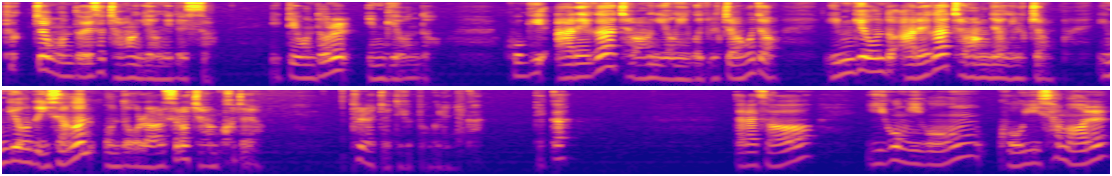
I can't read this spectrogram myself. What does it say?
특정 온도에서 저항이 0이 됐어. 이때 온도를 임계온도. 거기 아래가 저항이 0인 거죠. 일정한 거죠. 임계온도 아래가 저항 0 일정. 임계온도 이상은 온도 올라갈수록 저항 커져요. 틀렸죠. 디귿번 그러니까. 될까? 따라서 2020 고2 3월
